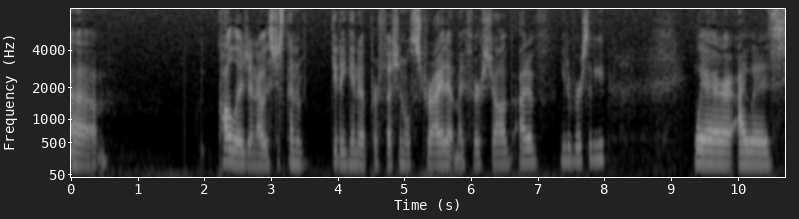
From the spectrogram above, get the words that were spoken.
um, college and I was just kind of getting in a professional stride at my first job out of university where I was,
